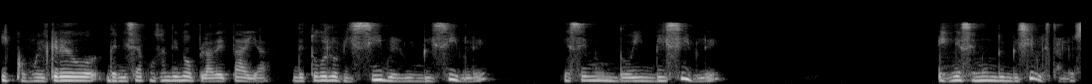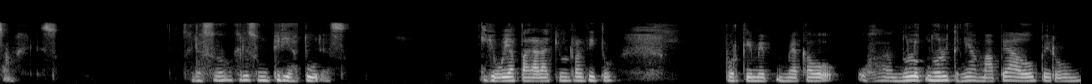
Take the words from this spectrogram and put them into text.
y como el credo de Nicea Constantinopla detalla de todo lo visible y lo invisible, ese mundo invisible, en ese mundo invisible están los ángeles. Los ángeles son criaturas y yo voy a parar aquí un ratito porque me, me acabo, o sea, no lo, no lo tenía mapeado, pero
